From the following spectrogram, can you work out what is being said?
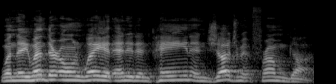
When they went their own way, it ended in pain and judgment from God.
